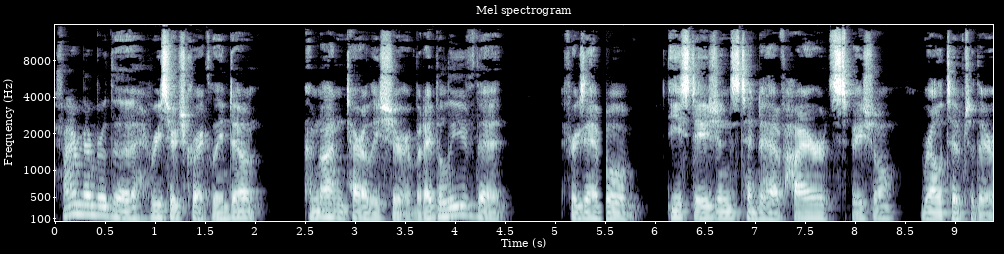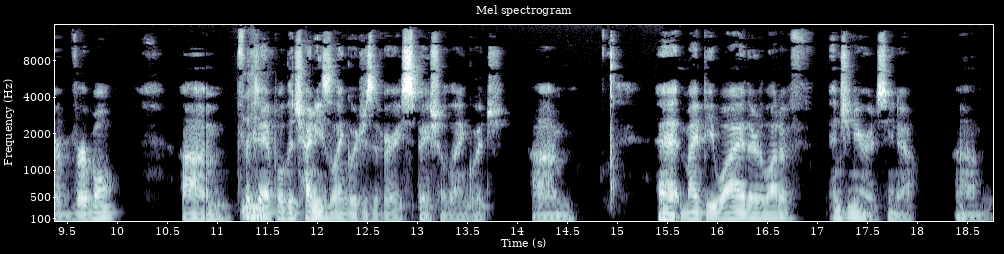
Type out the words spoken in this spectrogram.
if I remember the research correctly, and don't, I'm not entirely sure, but I believe that, for example, East Asians tend to have higher spatial relative to their verbal. Um, for Mhm. example, the Chinese language is a very spatial language. Um, it might be why there are a lot of engineers, you know, um,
